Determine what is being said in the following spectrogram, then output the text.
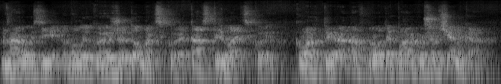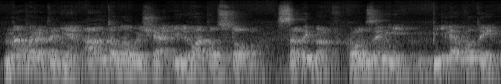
на розі Великої Житомирської та Стрілецької. Квартира навпроти парку Шевченка на перетині Антоновича і Льва Толстого. Садиба в Козині біля води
